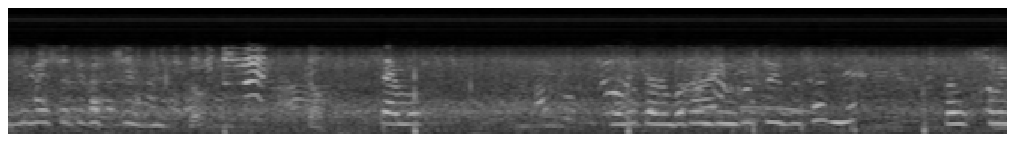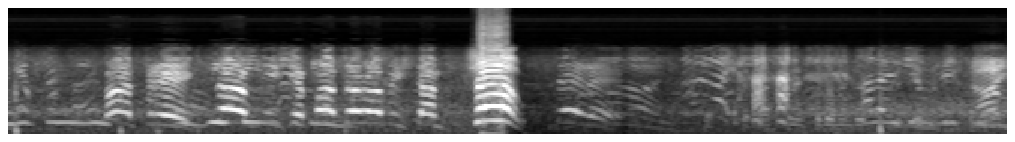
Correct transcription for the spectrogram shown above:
Musimy jeszcze tylko trzy. No? Skąd? Temu. No bo ten, bo tam ten gościu wyszedł, nie? Tam z tą dziewczyną... Patryk, cofnij się, po co robisz tam cztery? Ale się. Daj.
